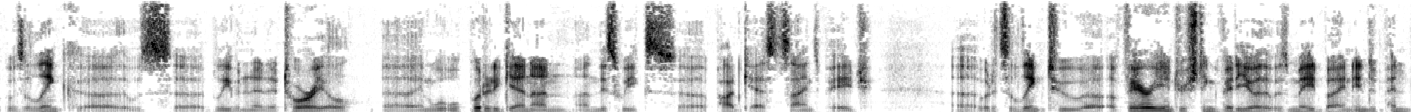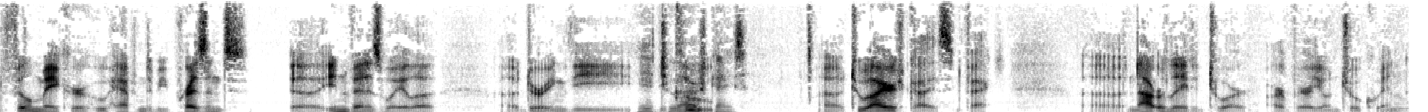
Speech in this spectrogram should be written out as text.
It was a link uh, that was, uh, I believe, in an editorial, uh, and we'll, we'll put it again on on this week's uh, podcast signs page. Uh, but it's a link to a, a very interesting video that was made by an independent filmmaker who happened to be present uh, in Venezuela uh, during the, Yeah, the two coup. Irish guys. Uh, two Irish guys, in fact, uh, not related to our, our very own Joe Quinn.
